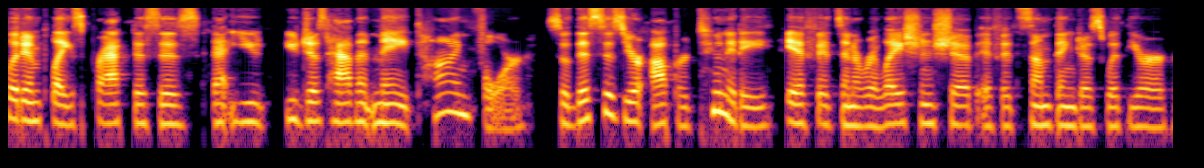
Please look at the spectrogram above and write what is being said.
put in place practices that you you just haven't made time for so this is your opportunity if it's in a relationship if it's something just with your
